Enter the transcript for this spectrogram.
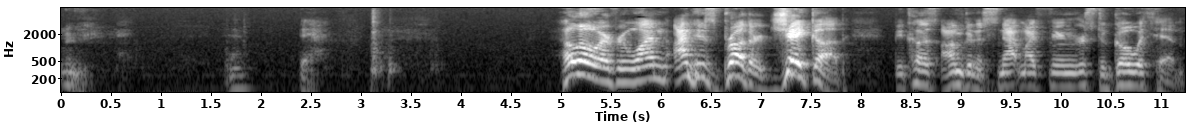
Hello, everyone. I'm his brother, Jacob, because I'm gonna snap my fingers to go with him.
